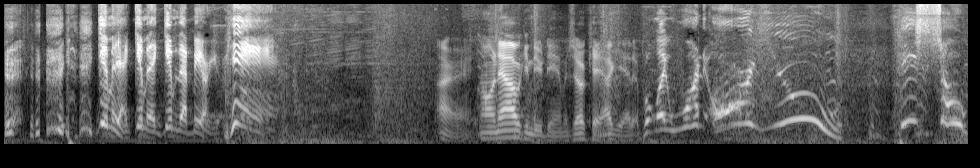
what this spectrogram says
Give me that, give me that, give me that barrier. Yeah. All right. Oh, now we can do damage. Okay, I get it. But like, what are you? He's so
